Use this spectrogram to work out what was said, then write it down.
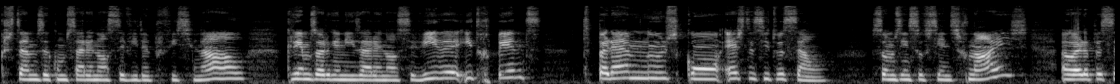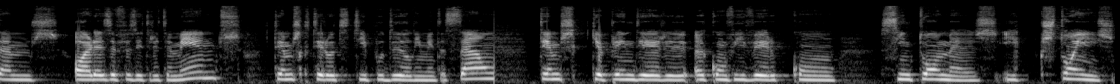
que estamos a começar a nossa vida profissional, queremos organizar a nossa vida e de repente deparamos-nos com esta situação. Somos insuficientes renais, agora passamos horas a fazer tratamentos, temos que ter outro tipo de alimentação, temos que aprender a conviver com sintomas e questões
